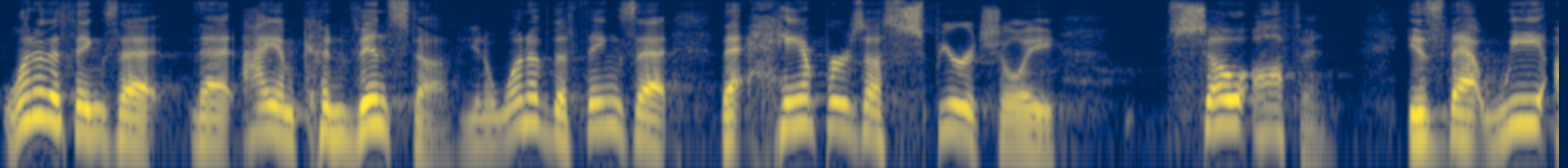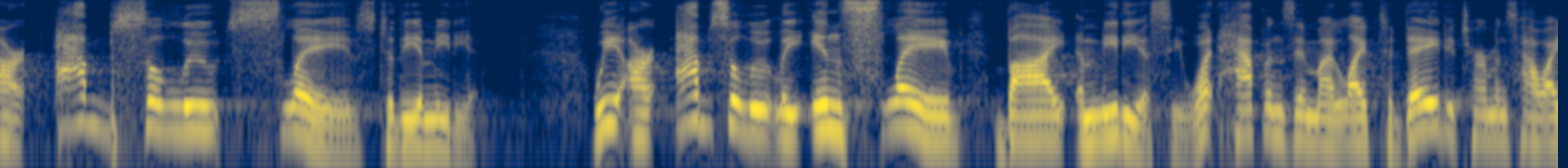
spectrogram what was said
One of the things that, that I am convinced of, you know, one of the things that, that hampers us spiritually so often is that we are absolute slaves to the immediate. We are absolutely enslaved by immediacy. What happens in my life today determines how I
